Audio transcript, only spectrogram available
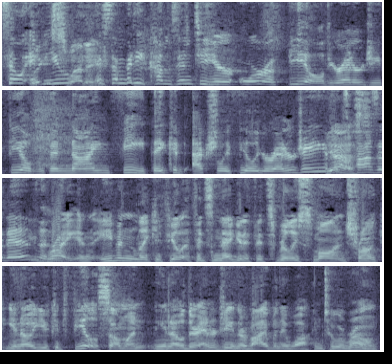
So if Look, you, sweating. if somebody comes into your aura field, your energy field within nine feet, they could actually feel your energy if it's positive. and- right, and even like you feel if it's negative, if it's really small and shrunk, you know, you could feel someone, you know, their energy and their vibe when they walk into a room.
